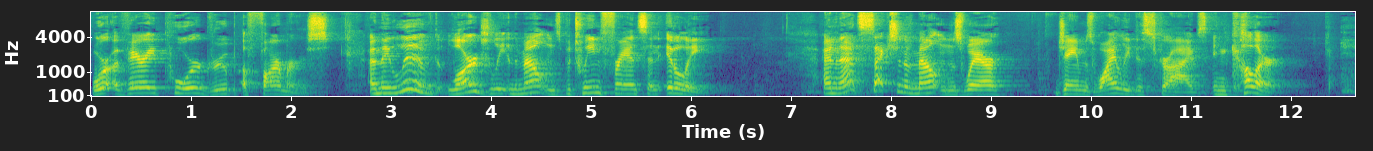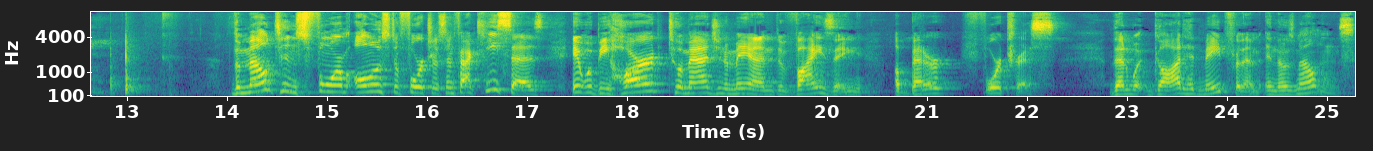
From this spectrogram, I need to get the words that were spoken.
were a very poor group of farmers, and they lived largely in the mountains between France and Italy. And that section of mountains where James Wylie describes in color, the mountains form almost a fortress. In fact, he says it would be hard to imagine a man devising a better fortress than what God had made for them in those mountains.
